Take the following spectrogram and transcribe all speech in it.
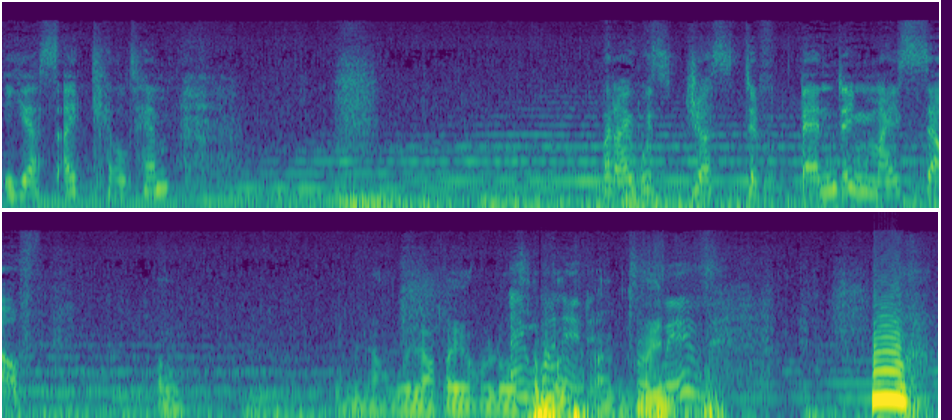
Yes, I killed him. But I was just defending myself. Oh. Yun lang, wala kayong law I sa wanted bot to android. live. I wanted to get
